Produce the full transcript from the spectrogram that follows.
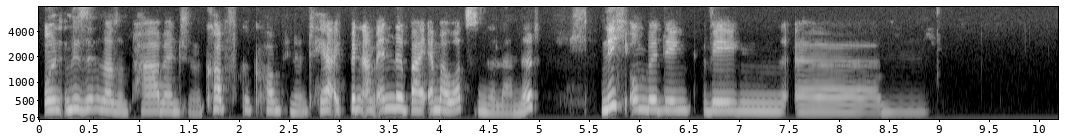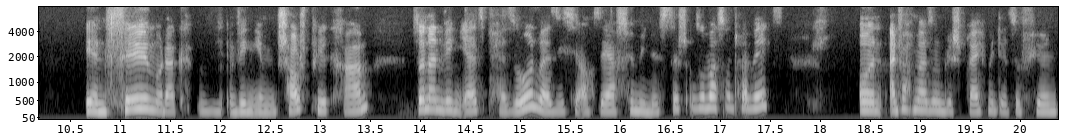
Und mir sind immer so ein paar Menschen in den Kopf gekommen, hin und her. Ich bin am Ende bei Emma Watson gelandet. Nicht unbedingt wegen ähm, ihren Film oder wegen ihrem Schauspielkram, sondern wegen ihr als Person, weil sie ist ja auch sehr feministisch und sowas unterwegs. Und einfach mal so ein Gespräch mit ihr zu führen,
